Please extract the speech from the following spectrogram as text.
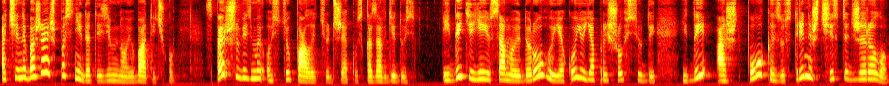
А чи не бажаєш поснідати зі мною, батечку? Спершу візьми ось цю палицю, Джеку, сказав дідусь. Йди тією самою дорогою, якою я прийшов сюди. Йди, аж поки зустрінеш чисте джерело.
